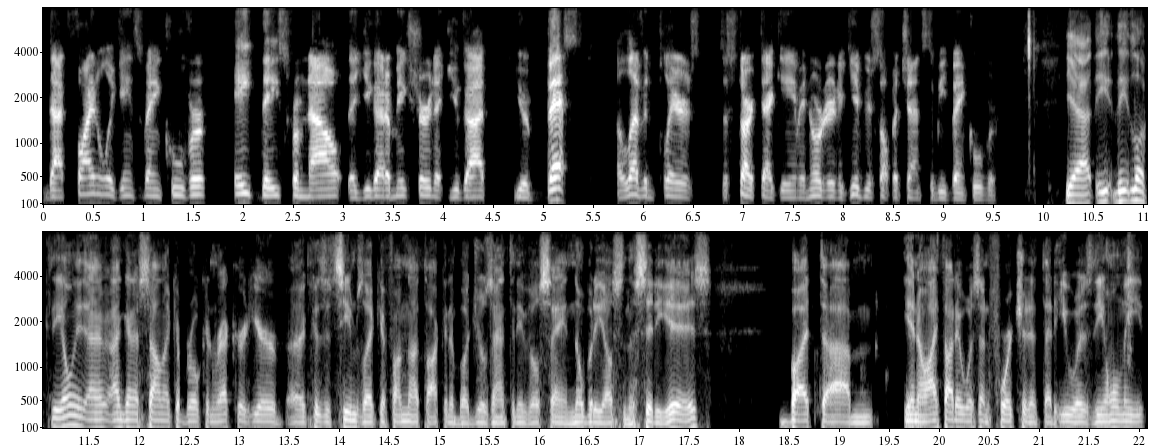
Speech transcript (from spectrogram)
that final against Vancouver 8 days from now that you got to make sure that you got your best 11 players to start that game in order to give yourself a chance to beat Vancouver. Yeah, the, the look, the only I, am going to sound like a broken record here because uh, it seems like if I'm not talking about Jules-Anthony Vilsaint nobody else in the city is. But um, you know, I thought it was unfortunate that he was the only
